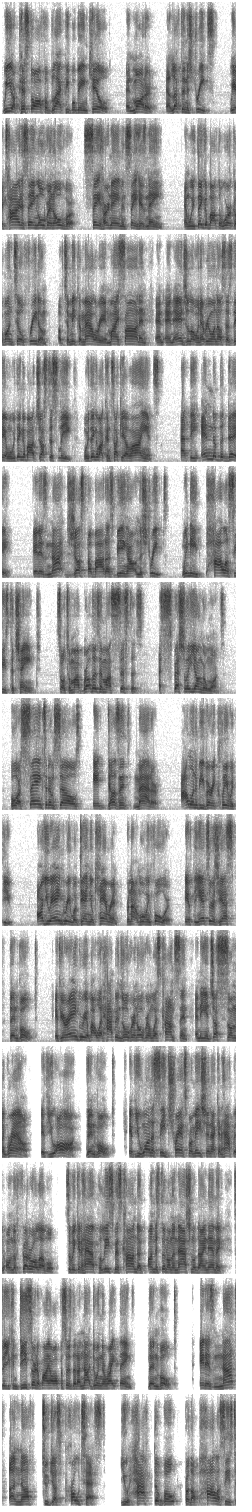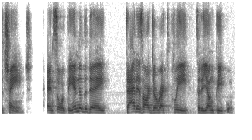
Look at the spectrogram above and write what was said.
we are pissed off of black people being killed and martyred and left in the streets. We are tired of saying over and over, say her name and say his name. And we think about the work of Until Freedom, of Tamika Mallory and Mysonne and, and, and Angelo and everyone else that's there. When we think about Justice League, when we think about Kentucky Alliance, at the end of the day, it is not just about us being out in the streets. We need policies to change. So, to my brothers and my sisters, especially younger ones, who are saying to themselves, it doesn't matter. I want to be very clear with you. Are you angry with Daniel Cameron for not moving forward? If the answer is yes, then vote. If you're angry about what happens over and over in Wisconsin and the injustice on the ground, if you are, then vote. If you want to see transformation that can happen on the federal level, so we can have police misconduct understood on the national dynamic, so you can decertify officers that are not doing the right things, then vote. It is not enough to just protest. You have to vote for the policies to change. And so at the end of the day, that is our direct plea to the young people.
